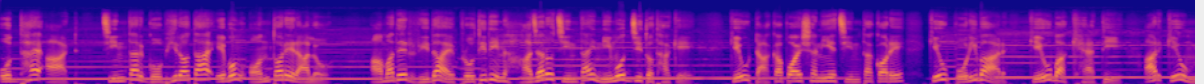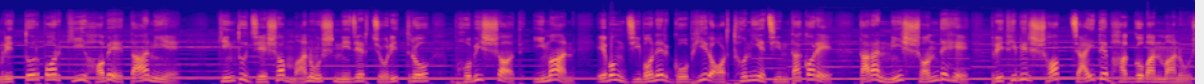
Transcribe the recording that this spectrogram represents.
অধ্যায় আট, চিন্তার গভীরতা এবং অন্তরের আলো। আমাদের হৃদয় প্রতিদিন হাজারো চিন্তায় নিমজ্জিত থাকে। কেউ টাকা পয়সা নিয়ে চিন্তা করে, কেউ পরিবার, কেউ বা খ্যাতি, আর কেউ মৃত্যুর পর কি হবে তা নিয়ে। কিন্তু যেসব মানুষ নিজের চরিত্র, ভবিষ্যৎ, ইমান এবং জীবনের গভীর অর্থ নিয়ে চিন্তা করে, তারা নিঃসন্দেহে পৃথিবীর সব চাইতে ভাগ্যবান মানুষ।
